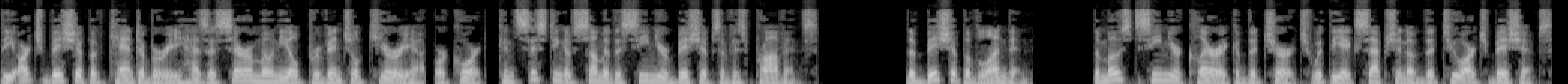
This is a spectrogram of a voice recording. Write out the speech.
The Archbishop of Canterbury has a ceremonial provincial curia, or court, consisting of some of the senior bishops of his province. The Bishop of London—the most senior cleric of the Church with the exception of the two archbishops,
